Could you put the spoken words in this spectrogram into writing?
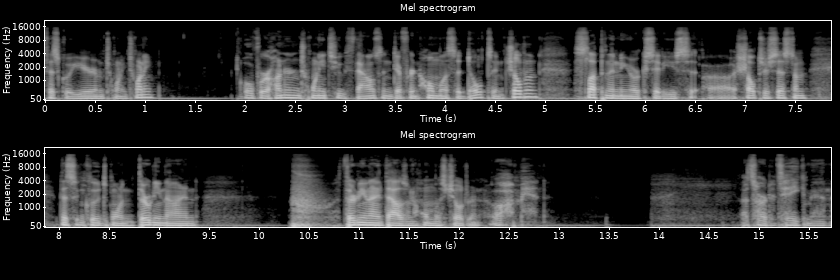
fiscal year in 2020, over 122,000 different homeless adults and children slept in the New York City uh, shelter system. This includes more than 39 39,000 homeless children. Oh man. That's hard to take, man.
